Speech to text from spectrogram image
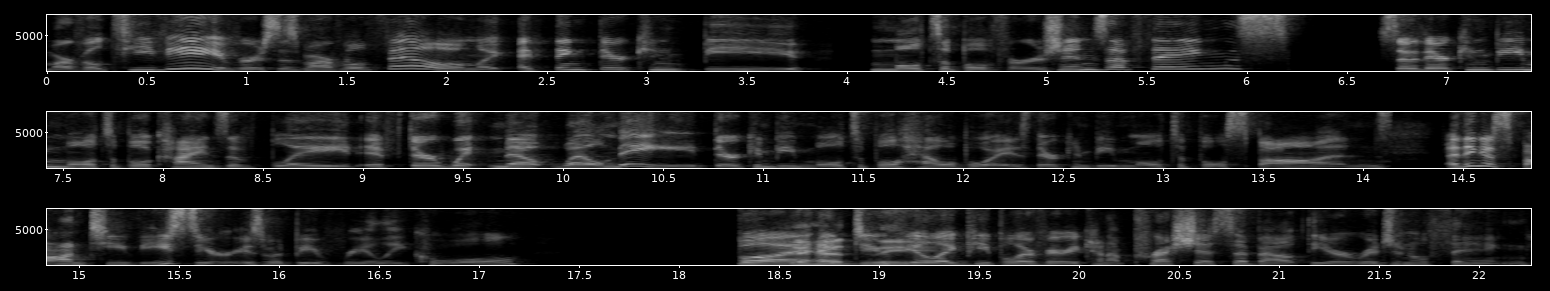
Marvel TV versus Marvel film, like I think there can be multiple versions of things. So there can be multiple kinds of Blade. If they're well made, there can be multiple Hellboys. There can be multiple Spawns. I think a Spawn TV series would be really cool. But I had do feel like people are very kind of precious about the original thing.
